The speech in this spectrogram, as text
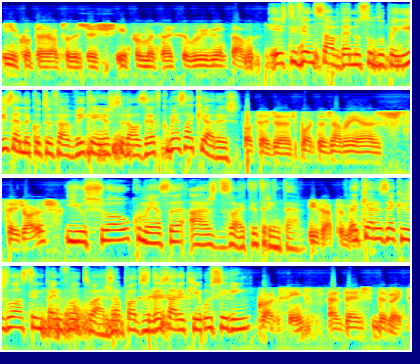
e encontrarão todas as informações sobre o evento sábado. Este evento sábado é no sul do país, é na Couture Fabrique, em Esteralzete. Começa a que horas? Ou seja, as portas abrem às 6 horas. E o show começa às 18h30. Exatamente. A que horas é que os Lost in Pain vão atuar? Já podes deixar aqui um cheirinho? Claro que sim, às 10 da noite.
